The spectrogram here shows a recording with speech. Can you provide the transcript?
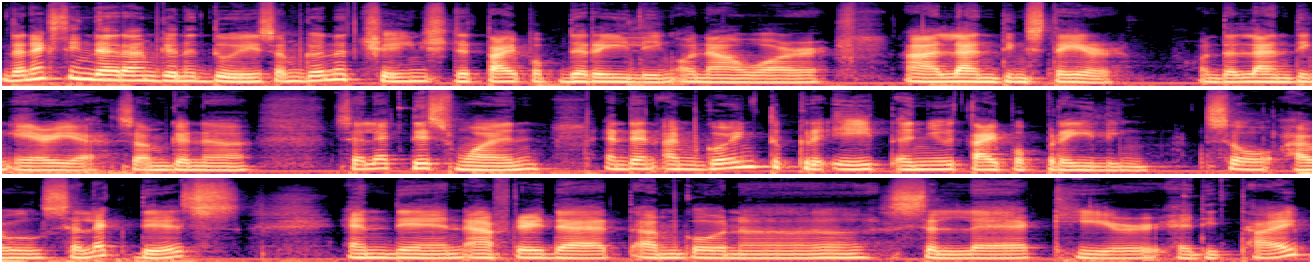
the next thing that I'm gonna do is I'm gonna change the type of the railing on our uh, landing stair on the landing area. So I'm gonna select this one and then I'm going to create a new type of railing so I will select this and then after that I'm gonna select here edit type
